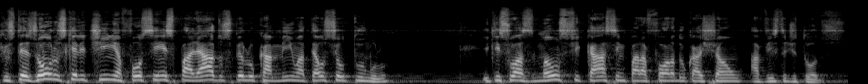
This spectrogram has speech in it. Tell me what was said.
que os tesouros que ele tinha fossem espalhados pelo caminho até o seu túmulo e que suas mãos ficassem para fora do caixão à vista de todos.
